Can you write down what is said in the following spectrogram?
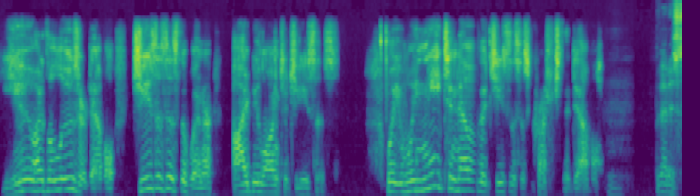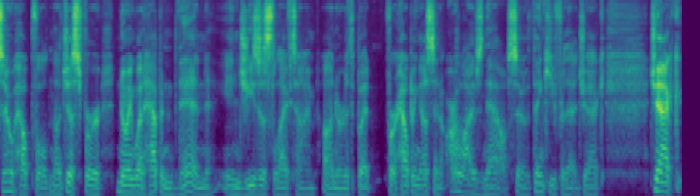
You are the loser, devil. Jesus is the winner. I belong to Jesus. We, we need to know that Jesus has crushed the devil. Hmm. But that is so helpful, not just for knowing what happened then in Jesus' lifetime on earth, but for helping us in our lives now. So thank you for that, Jack. Jack,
